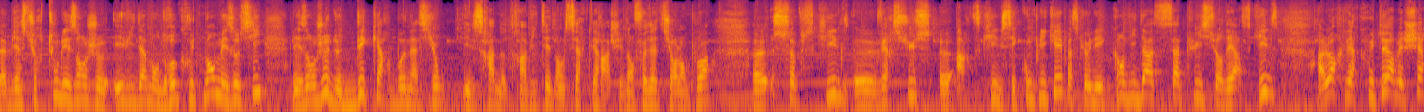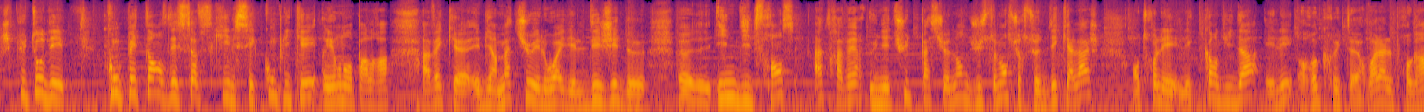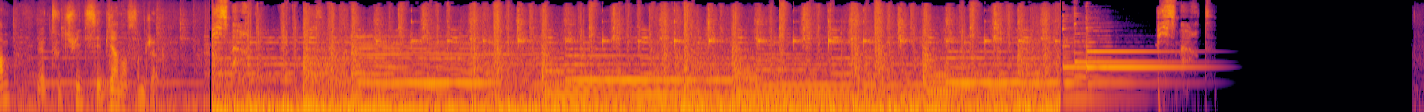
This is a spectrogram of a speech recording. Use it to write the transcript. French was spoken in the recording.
bien sûr, tous les enjeux évidemment de recrutement, mais aussi les enjeux de décarbonation. Il sera notre invité dans le cercle RH et dans Fenêtre sur l'emploi. soft skills versus hard skills. C'est compliqué parce que les candidats s'appuient sur des hard skills alors que les recruteurs mais, cherchent plutôt des compétences, des soft skills. C'est compliqué et on en parlera avec euh, eh bien, Mathieu Eloi, il est le DG de euh, Indeed France, à travers une étude passionnante justement sur ce décalage entre les candidats et les recruteurs. Voilà le programme. Tout de suite, c'est bien dans son job.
